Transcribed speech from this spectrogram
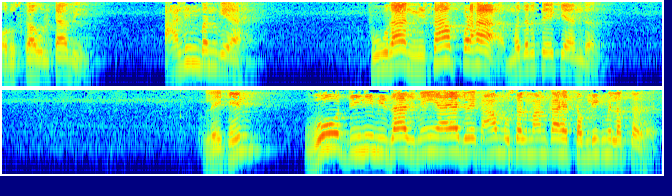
और उसका उल्टा भी आलिम बन गया है। पूरा निसाब पढ़ा मदरसे के अंदर। लेकिन वो दीनी मिजाज नहीं आया जो एक आम मुसलमान का है, तबलीग में लगकर है।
